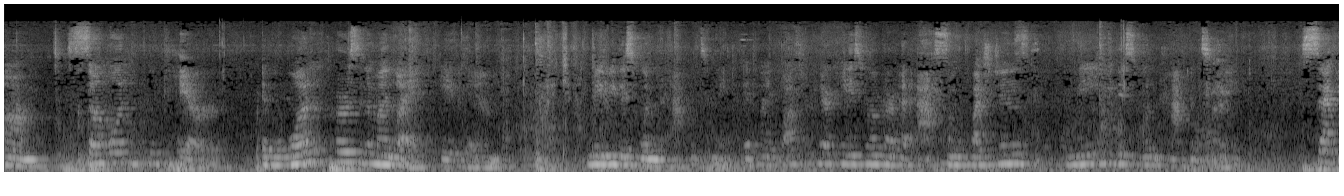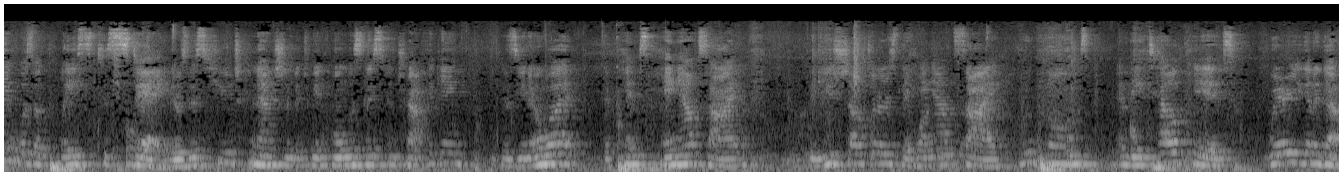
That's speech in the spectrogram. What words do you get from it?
um, someone who cared. If one person in my life gave a damn, maybe this wouldn't have happened to me. If my foster care caseworker had asked some questions, maybe this wouldn't happen to me. Second was a place to stay. There's this huge connection between homelessness and trafficking because you know what? The pimps hang outside, the youth shelters, they hang outside, group homes, and they tell kids, where are you going to go?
